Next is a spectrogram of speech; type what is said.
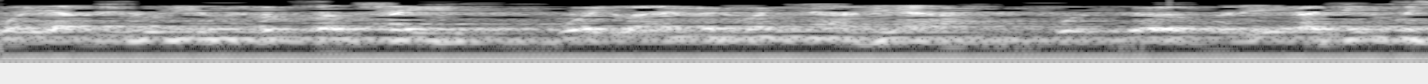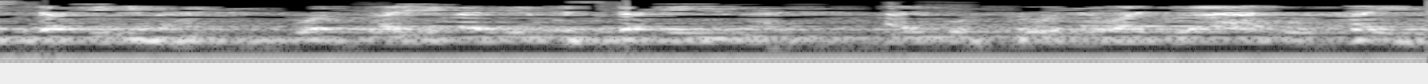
ويقصد بهم حب الخير ويعمل النافعة والطريقة المستقيمة. والطريقة المستقيمة. المفتون ودعاة الخير.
